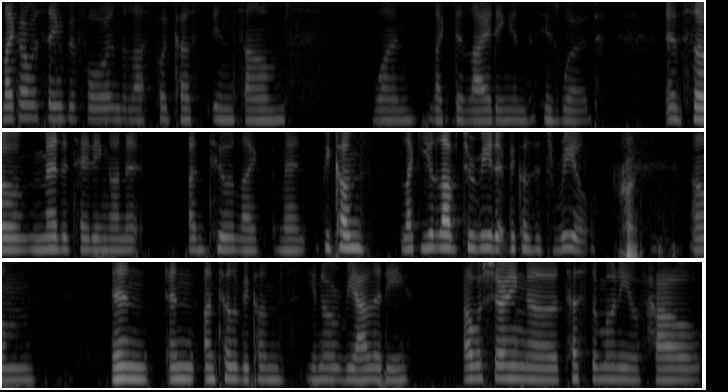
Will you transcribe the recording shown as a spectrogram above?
like I was saying before in the last podcast in Psalms one, like delighting in His Word, and so meditating on it until like man becomes like you love to read it because it's real. Right. Um, and and until it becomes you know reality. I was sharing a testimony of how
